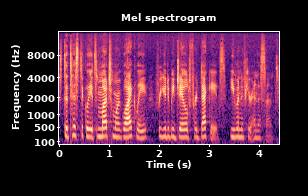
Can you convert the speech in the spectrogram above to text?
statistically it's much more likely for you to be jailed for decades, even if you're innocent.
